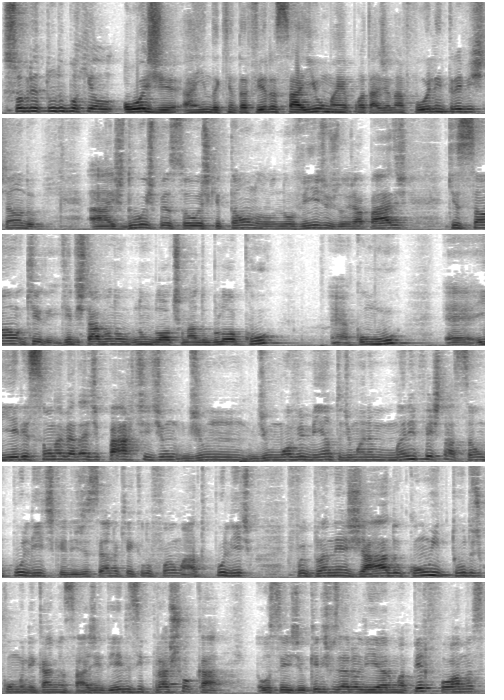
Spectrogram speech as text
Sobretudo porque hoje, ainda quinta-feira, saiu uma reportagem na Folha entrevistando as duas pessoas que estão no, no vídeo, os dois rapazes, que são que, que eles estavam num bloco chamado Bloco, é, com U, é, e eles são, na verdade, parte de um, de, um, de um movimento, de uma manifestação política. Eles disseram que aquilo foi um ato político, foi planejado com o intuito de comunicar a mensagem deles e para chocar. Ou seja, o que eles fizeram ali era uma performance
